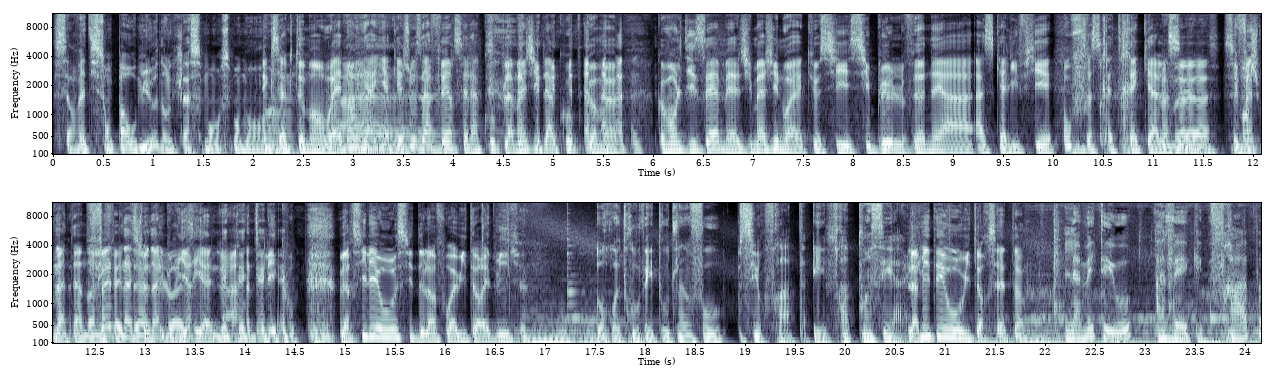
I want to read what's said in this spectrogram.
Servette, ils sont pas au mieux dans le classement en ce moment. Hein. Exactement, ouais, non, il y, a quelque chose à faire, c'est la coupe, la magie de la coupe, comme, euh, comme on le disait, mais j'imagine ouais, que si, si Bulle venait à, se qualifier, ça serait très calme ah, euh, c'est dimanche matin dans les fêtes euh, nationales là, tous les coups. Merci Léo, site de l'info à 8h30. Retrouvez toute l'info sur frappe et frappe.ch. La météo, 8h07. La météo avec Frappe,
